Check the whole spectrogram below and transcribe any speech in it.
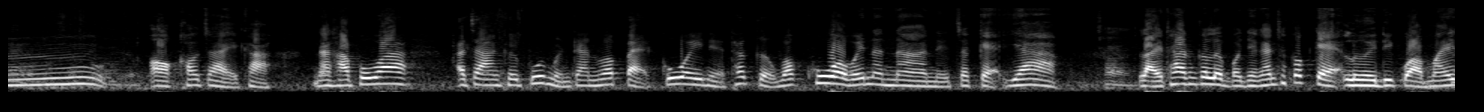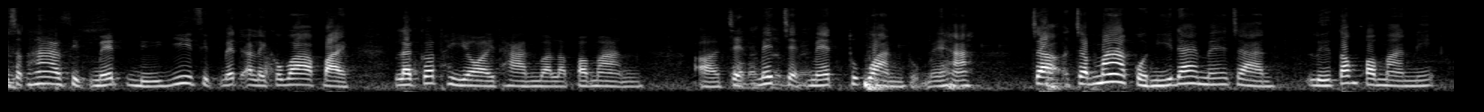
แห้งอืมใส่ตู้เย็น ออกเข้าใจค่ะนะคะเพราะว่าอาจารย์เคยพูดเหมือนกันว่าแปะกล้วยเนี่ยถ้าเกิดว่าคั่วไว้นานๆเนี่ยจะแกะยาก ใช่ หลายท่านก็เลยบอกอย่างนั้นฉันก็แกะเลยดีกว่าไหมสัก 50 เม็ดหรือ 20 เม็ดอะไรก็ว่าไป แล้วก็ทยอยทานวันละประมาณเอ่อ7เม็ด7เม็ดทุกวันถูกไหมคะจะจะมากกว่านี้ได้ไหมอาจารย์ หรือต้องประมาณนี้เอ่อ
